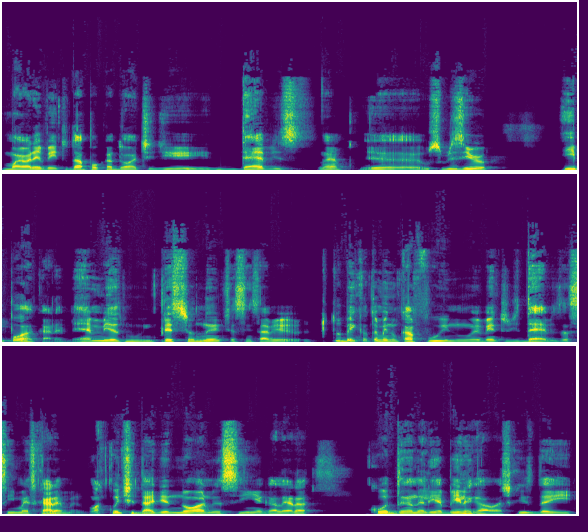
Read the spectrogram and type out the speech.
o maior evento da Polkadot de devs, né? Uh, o Sub-Zero. E, porra, cara, é mesmo impressionante, assim, sabe? Tudo bem que eu também nunca fui num evento de devs, assim, mas, cara, uma quantidade enorme, assim, a galera codando ali é bem legal. Acho que isso daí.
